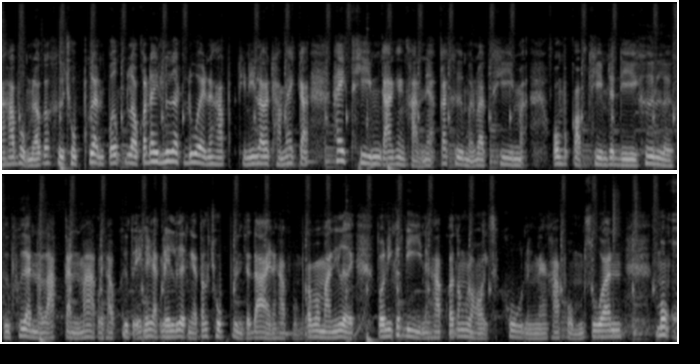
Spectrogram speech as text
นะครับ ผมแล้วก็คือชุบเพื่อนปุ๊บเราก็ได้เลือดด้วยนะครับ ทีนี้เราจะทำให้การให้ทีมการแข่งขันเนี่ยก็คือเหมือนแบบทีมอะองค์ประกอบทีมจะดีขึ้นเลยคือเพื่อนรักกันมากเลยครับคือตัวเองก็อยากได้เลือดไงต้องชุบถึงจะได้นะครับ ผมก็ประมาณนี้เลย ตัวนี้ก็ดีนะครับ ก็ต้องรออีกสักครู่หนึ่งนะครับผมส่วนโมโค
